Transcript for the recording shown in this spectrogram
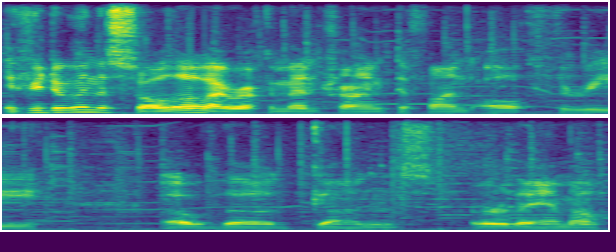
If you're doing the solo, I recommend trying to find all three of the guns or the ammo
